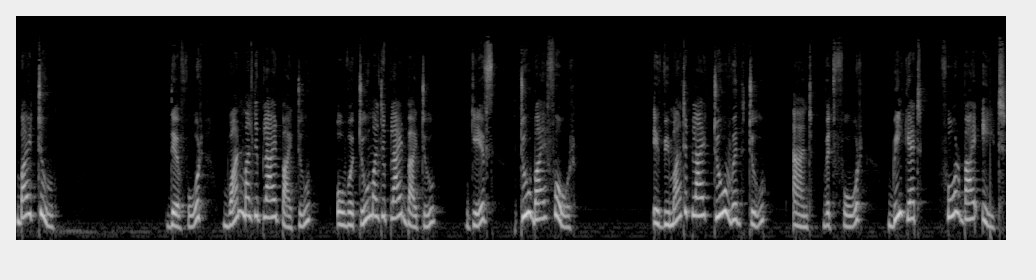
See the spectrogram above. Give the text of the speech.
by 2. Therefore, 1 multiplied by 2 over 2 multiplied by 2 gives 2 by 4. If we multiply 2 with 2 and with 4, we get 4 by 8.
